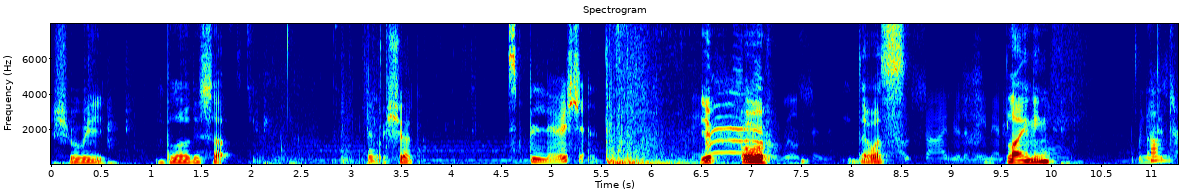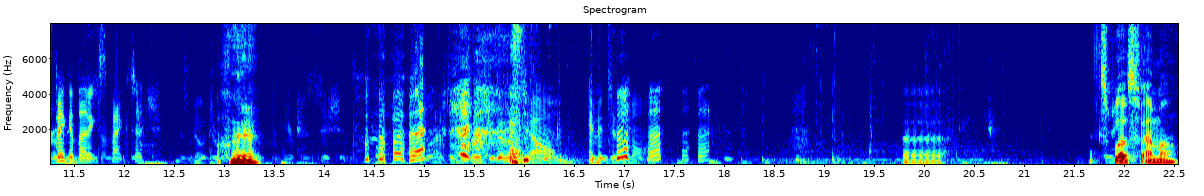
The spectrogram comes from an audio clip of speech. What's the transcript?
Should we blow this up? I think we should. Explosion. Yep. Oh, Wilson, that was blinding. We need Oh, bigger than expected. There's no direction from your position. You'll have to divert through the hotel and into the mall. Uh, Explosive ammo?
